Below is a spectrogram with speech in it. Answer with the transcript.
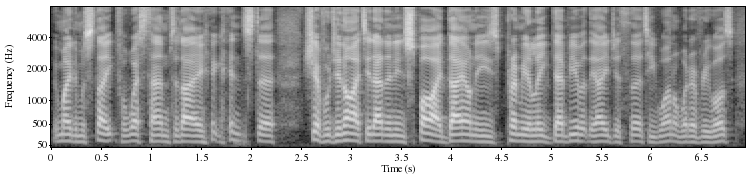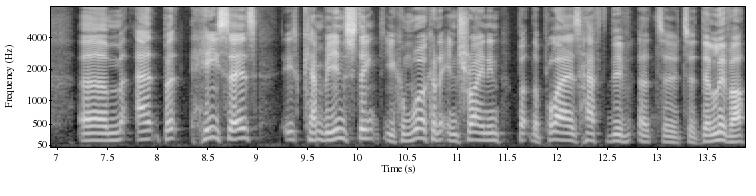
who made a mistake for West Ham today against uh, Sheffield United, had an inspired day on his Premier League debut at the age of 31 or whatever he was. Um, and, but he says it can be instinct, you can work on it in training, but the players have to, uh, to, to, deliver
